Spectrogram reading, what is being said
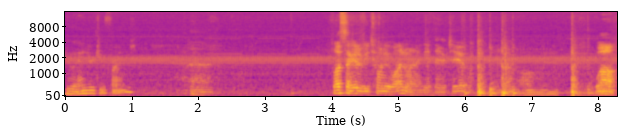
You and your two friends? Uh, plus, I gotta be 21 when I get there, too. You know? Oh, yeah. Well,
